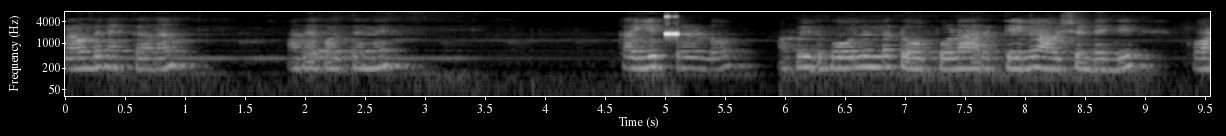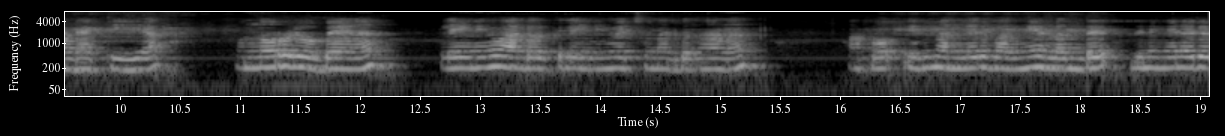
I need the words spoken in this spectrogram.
റൗണ്ട് നെക്കാണ് അതേപോലെ തന്നെ കൈ ഇത്രേ ഉള്ളൂ. അപ്പോൾ ഇതുപോലുള്ള ടോപ്പുകൾ ആർക്കെങ്കിലും ആവശ്യമുണ്ടെങ്കിൽ കോണ്ടാക്ട് ചെയ്യുക. മുന്നൂറ് രൂപയാണ്. ലൈനിങ് വേണ്ടവർക്ക് ലൈനിങ് വെച്ച് നൽകുന്നതാണ്. അപ്പോൾ ഇത് നല്ലൊരു ഭംഗിയുള്ളുണ്ട് ഇതിനിങ്ങനെ ഒരു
